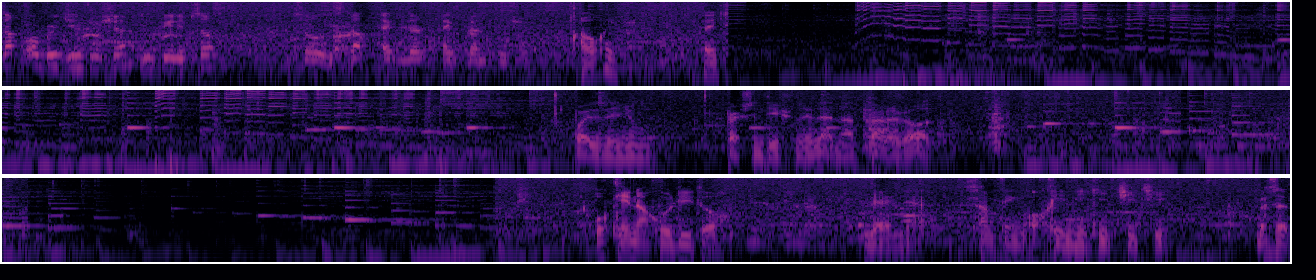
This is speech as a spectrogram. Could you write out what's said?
Stop aubergine po siya in Philip sauce. So, stop egg eggplant po siya. Okay. Pwede din yung presentation nila, not bad at all. Okay na ako dito. Hindi, hindi. Something okay ni Kichichi. Basta,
